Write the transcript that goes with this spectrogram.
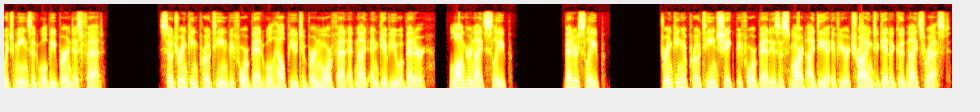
which means it will be burned as fat. So drinking protein before bed will help you to burn more fat at night and give you a better, longer night's sleep. Better sleep. Drinking a protein shake before bed is a smart idea if you're trying to get a good night's rest.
